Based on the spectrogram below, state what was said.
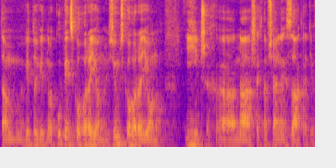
там відповідно Куп'янського району, Зюмського району і інших наших навчальних закладів.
